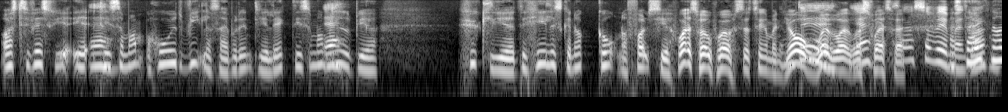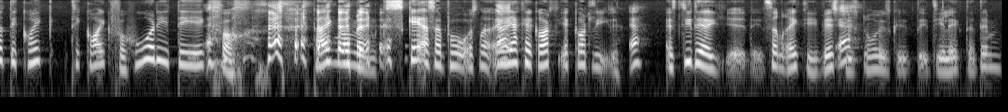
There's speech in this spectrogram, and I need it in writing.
også til jeg, Ja. ja. Det er som om hovedet hviler sig på den dialekt, det er som om Ja. livet bliver hyggeligere, det hele skal nok gå, når folk siger, wow, wow, wow, så tænker man, jo, wow, wow, wow, ja, wow, så- så ved man altså, der er ikke noget, det går ikke, det går ikke for hurtigt, det er ikke for, der er ikke noget, man skærer sig på og sådan noget. Nej. Jeg kan godt, jeg kan godt lide det. Ja. Altså de der øh, sådan rigtige vestjysk, nordjyske dialekter, dem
